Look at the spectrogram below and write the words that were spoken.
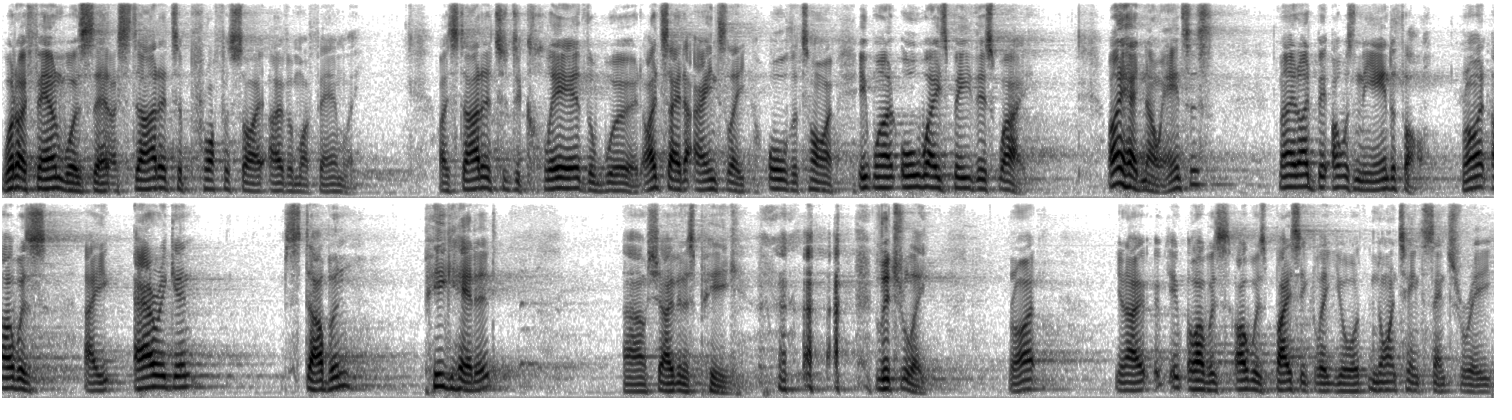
What I found was that I started to prophesy over my family. I started to declare the word. I'd say to Ainsley all the time, it won't always be this way. I had no answers. Mate, I'd be, I was a Neanderthal, right? I was a arrogant, stubborn, pig-headed, uh, chauvinist pig, literally, right? You know, it, I, was, I was basically your 19th century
